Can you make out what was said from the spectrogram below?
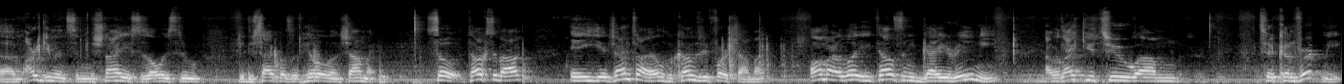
um, arguments in Mishnayos is always through the disciples of Hillel and Shammai. So it talks about a Gentile who comes before Shammai, Omar Lo, he tells him, Gaireni, I would like you to um, to convert me.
